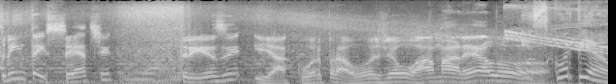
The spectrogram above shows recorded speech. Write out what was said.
37 13 e a cor para hoje é o amarelo. Escorpião.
